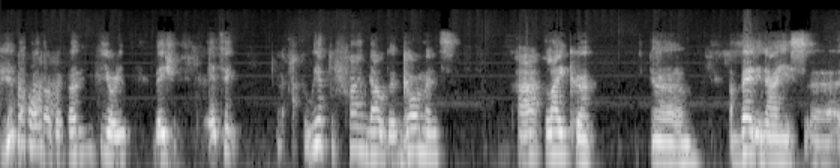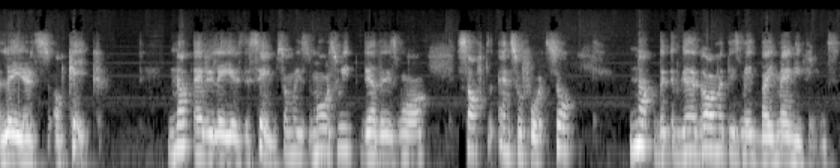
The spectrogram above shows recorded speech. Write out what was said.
all documents, in theory, they should. It's a, we have to find out that governments are like uh, uh, a very nice uh, layers of cake. Not every layer is the same. Some is more sweet, the other is more soft, and so forth. So, not the, the government is made by many things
